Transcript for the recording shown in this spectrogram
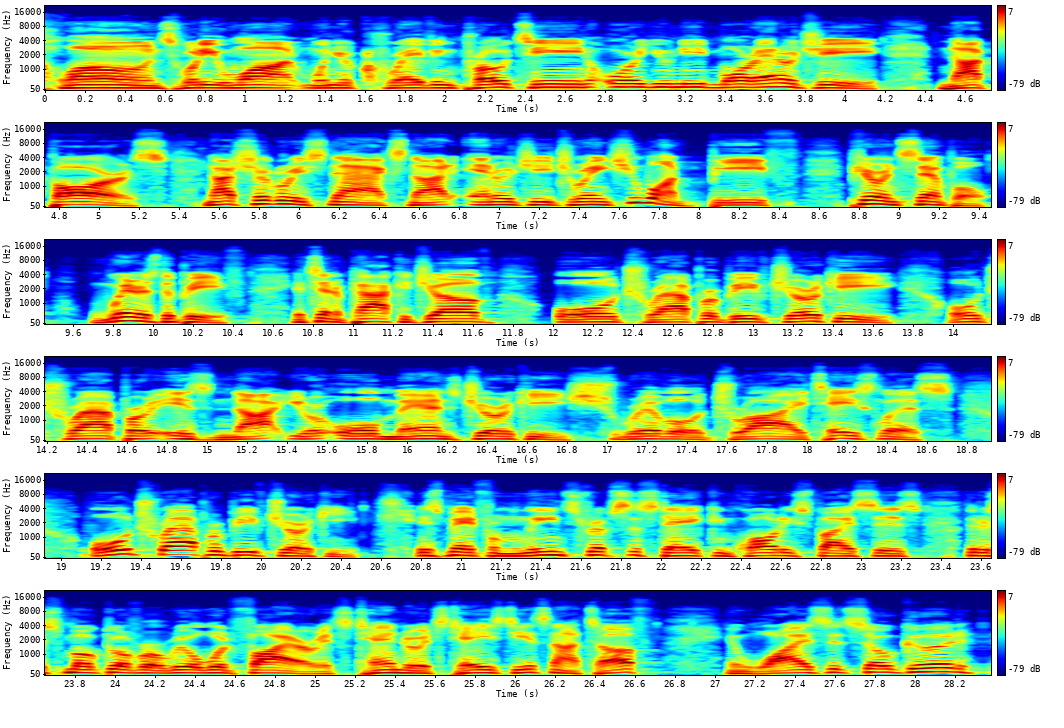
Clones, what do you want when you're craving protein or you need more energy? Not bars, not sugary snacks, not energy drinks. You want beef, pure and simple. Where's the beef? It's in a package of Old Trapper beef jerky. Old Trapper is not your old man's jerky, shriveled, dry, tasteless. Old Trapper beef jerky is made from lean strips of steak and quality spices that are smoked over a real wood fire. It's tender, it's tasty, it's not tough. And why is it so good?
